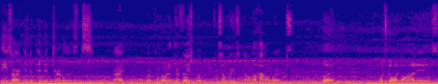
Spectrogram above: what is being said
these are independent journalists, right? Who are promoted through Facebook for some reason. I don't know how it works. But what's going on is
